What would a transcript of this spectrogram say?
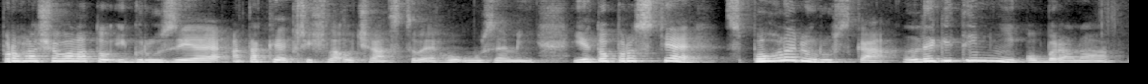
Prohlašovala to i Gruzie a také přišla o část svého území. Je to prostě z pohledu Ruska legitimní obrana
